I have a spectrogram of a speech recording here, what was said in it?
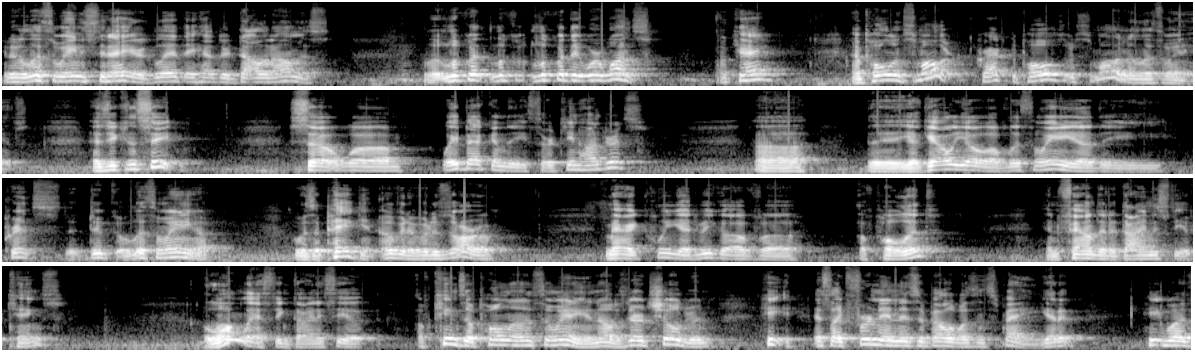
You know, the Lithuanians today are glad they have their Dalai Lamas. Look what look look what they were once. Okay? And Poland's smaller. Correct? The Poles are smaller than Lithuanians, as you can see. So um, way back in the 1300s, uh, the Jogaila of Lithuania, the prince, the Duke of Lithuania, who was a pagan, Ovid of Avodah married Queen Jadwiga of, uh, of Poland and founded a dynasty of kings, a long-lasting dynasty of, of kings of Poland and Lithuania. Notice their children. He, it's like Ferdinand and Isabella was in Spain. Get it? He was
